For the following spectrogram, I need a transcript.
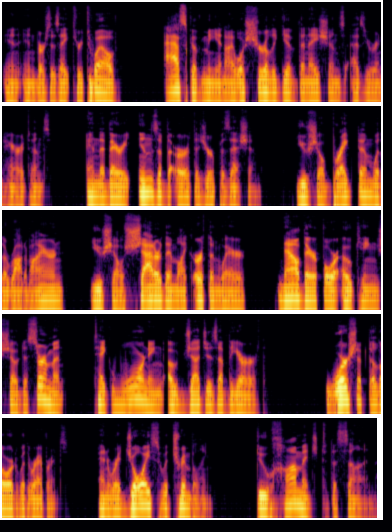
in, in verses 8 through 12, Ask of me, and I will surely give the nations as your inheritance, and the very ends of the earth as your possession. You shall break them with a rod of iron, you shall shatter them like earthenware. Now, therefore, O kings, show discernment. Take warning, O judges of the earth. Worship the Lord with reverence, and rejoice with trembling. Do homage to the Son.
